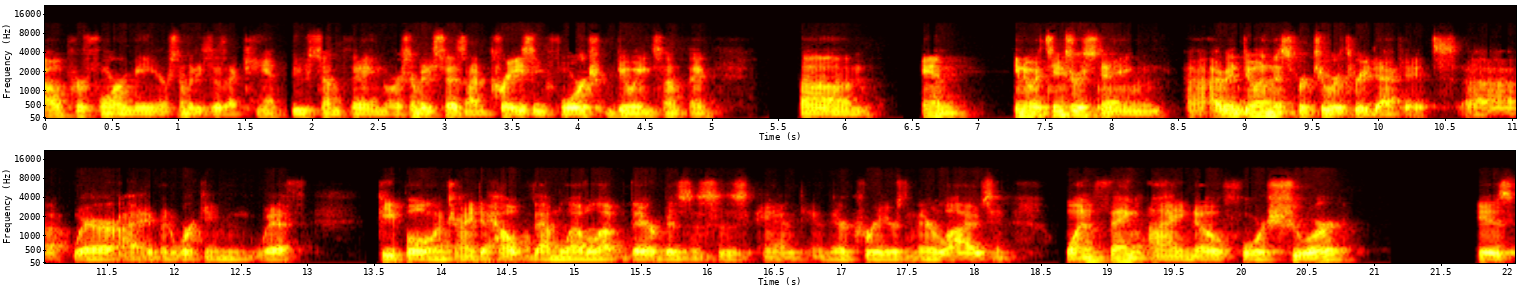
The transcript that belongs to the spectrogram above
outperform me, or somebody says I can't do something, or somebody says I'm crazy for doing something. Um, and you know, it's interesting. Uh, I've been doing this for two or three decades, uh, where I have been working with people and trying to help them level up their businesses and, and their careers and their lives. And one thing I know for sure is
